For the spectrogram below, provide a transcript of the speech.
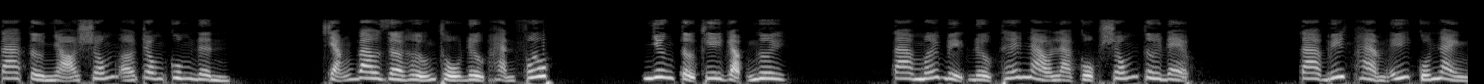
Ta từ nhỏ sống ở trong cung đình. Chẳng bao giờ hưởng thụ được hạnh phúc. Nhưng từ khi gặp ngươi, ta mới biết được thế nào là cuộc sống tươi đẹp. Ta biết hàm ý của nàng,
